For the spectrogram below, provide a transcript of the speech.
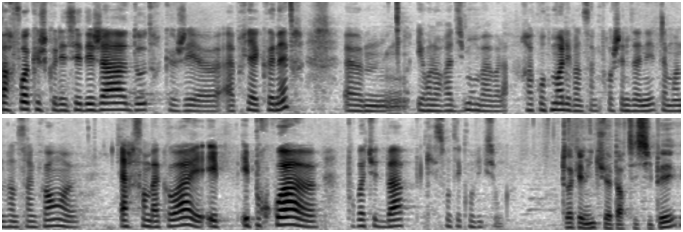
parfois que je connaissais déjà, d'autres que j'ai appris à connaître. Et on leur a dit, bon, bah voilà, raconte-moi les 25 prochaines années, tu as moins de 25 ans, euh, quoi et, et- pourquoi, pourquoi tu te bats Quelles sont tes convictions. Toi, Camille, tu as participé.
